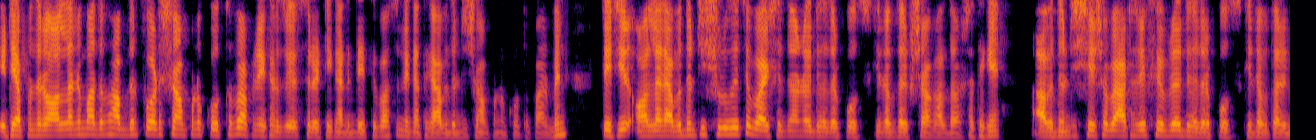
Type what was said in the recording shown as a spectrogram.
এটি আপনাদের অনলাইনের মাধ্যমে আবেদন ফর্মটি সম্পন্ন করতে হবে। আপনি এখানে যে ওয়েবসাইটের ঠিকানাটি দেখতে পাচ্ছেন, এখান থেকে আবেদনটি সম্পন্ন করতে পারবেন। তো এটির অনলাইন আবেদনটি শুরু হয়েছে বাইশে জানুয়ারি দুই হাজার পঁচিশ খ্রিস্টাব্দ তারিখ সকাল দশটা থেকে। আবেদনটি শেষ হবে আঠারোই ফেব্রুয়ারি দুই হাজার পঁচিশ খ্রিস্টাব্দ তারিখ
